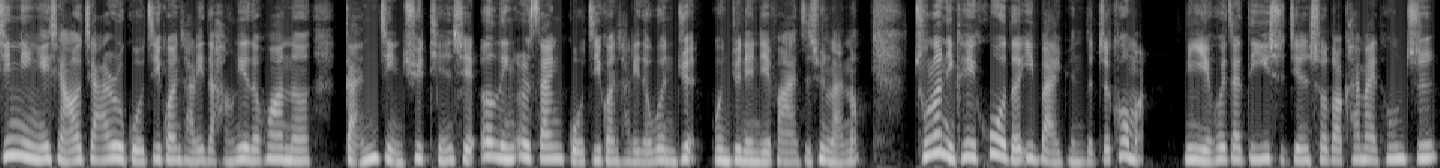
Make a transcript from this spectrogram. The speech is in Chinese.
今年也想要加入国际观察力的行列的话呢，赶紧去填写二零二三国际观察力的问卷，问卷链接放在资讯栏哦。除了你可以获得一百元的折扣码，你也会在第一时间收到开卖通知。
